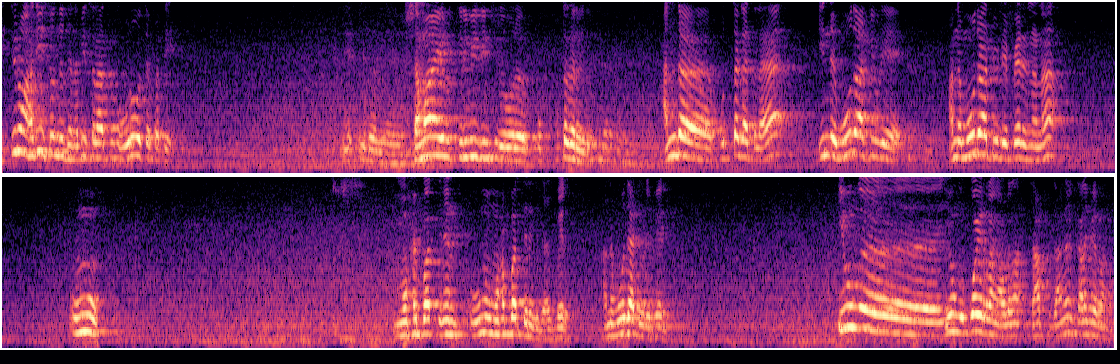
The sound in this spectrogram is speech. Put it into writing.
எத்தனோ ஹதீஸ் வந்தது நபி சலாத்தின் உருவத்தை பற்றி ஷமாயில் திருவிதின்னு சொல்லி ஒரு புத்தகம் இருக்குது. அந்த புத்தகத்தில் இந்த மூதாட்டியுடைய அந்த மூதாட்டியுடைய பேர் என்னன்னா உம்மு. முஹப்பத் உம்மு முஹப்பத் இருக்குது அது பேர். அந்த மூதாட்டியுடைய பேர். இவங்க இவங்க போயிடுறாங்க அவ்வளோதான் சாப்பிட்டுட்டாங்க கிளம்பிடுறாங்க.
